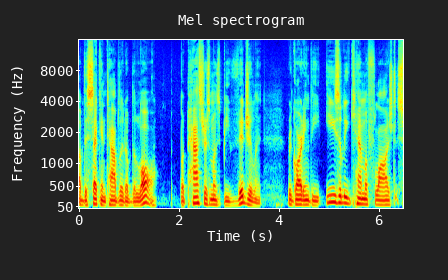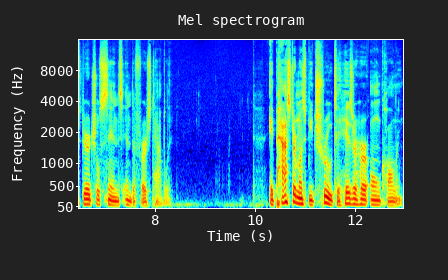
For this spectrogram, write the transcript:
of the second tablet of the law, but pastors must be vigilant regarding the easily camouflaged spiritual sins in the first tablet. A pastor must be true to his or her own calling,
